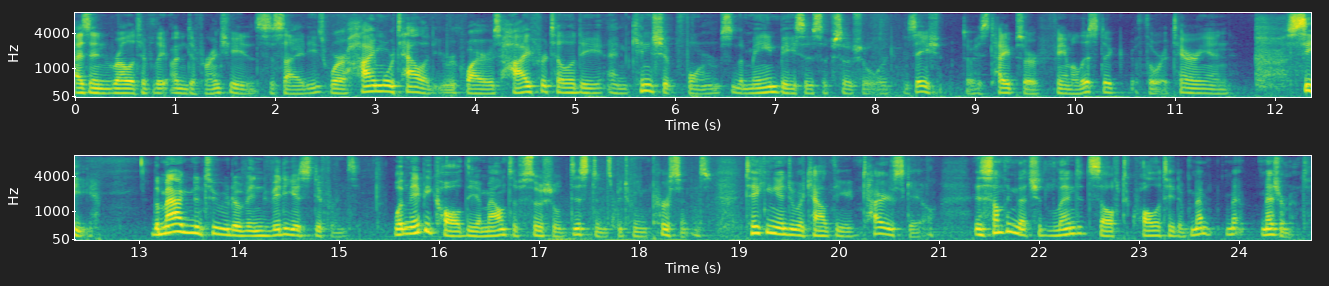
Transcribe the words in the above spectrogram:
as in relatively undifferentiated societies where high mortality requires high fertility and kinship forms the main basis of social organization. So his types are familistic, authoritarian. C. The magnitude of invidious difference. What may be called the amount of social distance between persons, taking into account the entire scale, is something that should lend itself to qualitative me- me- measurement.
